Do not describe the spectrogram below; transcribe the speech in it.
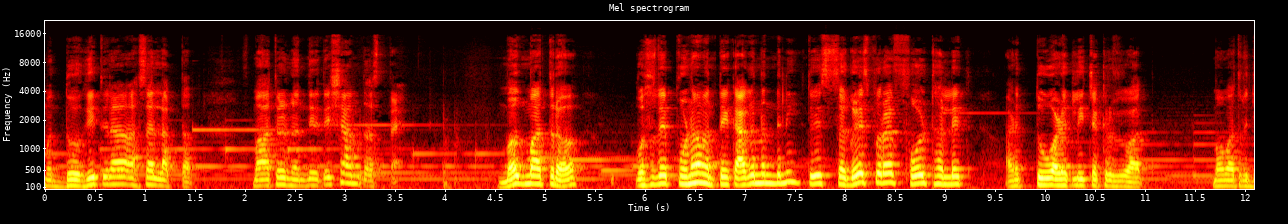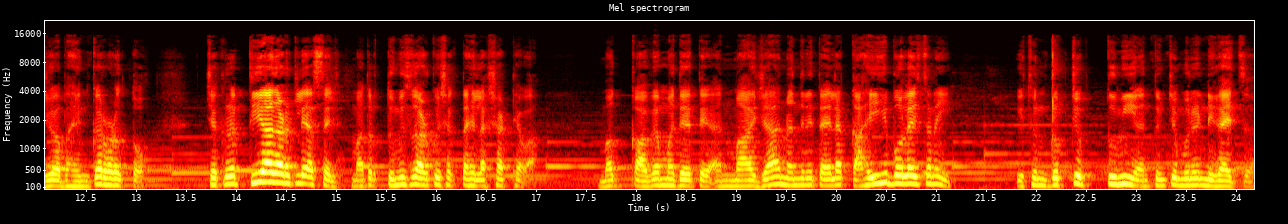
मग दोघी तिला हसायला लागतात. मात्र नंदिनी ते शांत असते मग मात्र वसुदेव पुन्हा म्हणते का ग नंदिनी? तुझे सगळेच पुरावे फोल ठरलेत आणि तू अडकली चक्रव्यूहात. मग मात्र जीवा भयंकर भडकतो. चक्र ती आज अडकली असेल मात्र तुम्ही सुद्धा अडकू शकता हे लक्षात ठेवा. मग काव्यामध्ये येते आणि माझ्या नंदिनी ताईला काहीही बोलायचं नाही. इथून गुपचूप तुम्ही आणि तुमची मुली निघायचं.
